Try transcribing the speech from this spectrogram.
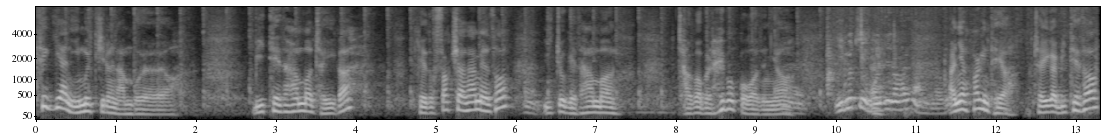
특이한 이물질은 안 보여요. 밑에서 한번 저희가 계속 석션하면서 이쪽에서 한번 작업을 해볼 거거든요. 이물질 뭔지는 확인 안 된다고? 아니요, 확인돼요. 저희가 밑에서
